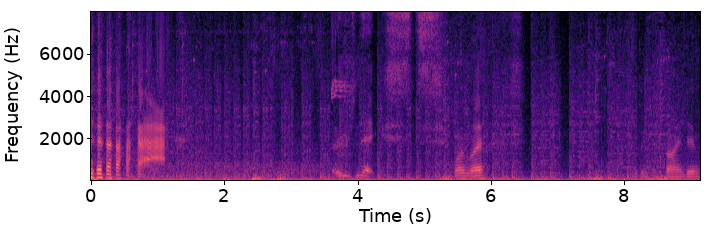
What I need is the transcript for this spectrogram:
Who's next? One left. If we can find him.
